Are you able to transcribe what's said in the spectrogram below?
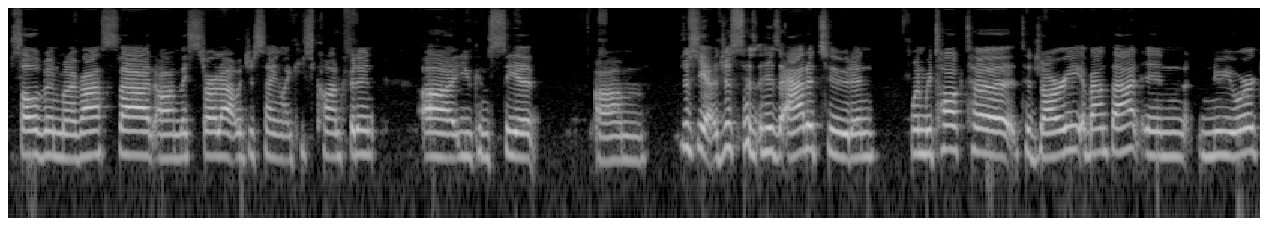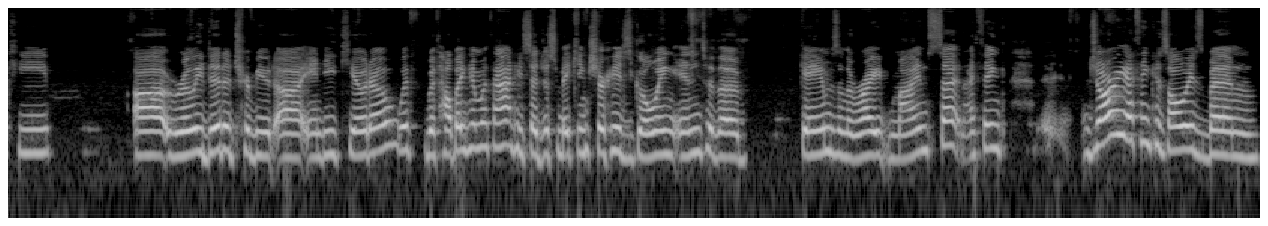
Sullivan, when I've asked that, um, they start out with just saying like he's confident. Uh, you can see it, um, just yeah, just his, his attitude. And when we talked to to Jarry about that in New York, he uh, really did attribute uh, Andy Chiodo with with helping him with that. He said just making sure he's going into the games in the right mindset. And I think Jarry, I think, has always been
